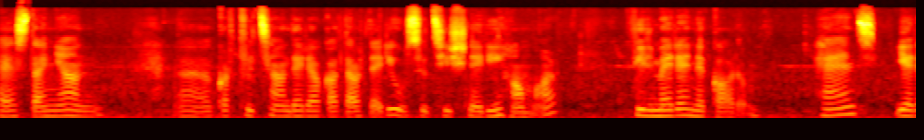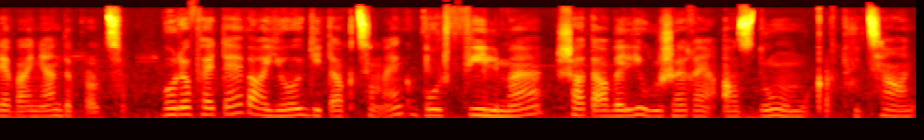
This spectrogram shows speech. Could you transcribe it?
հայաստանյան կրթության դերակատարների ուսուցիչների համար ֆիլմեր է նկարում հենց Երևանյան դպրոցում որովհետև այո գիտակցում ենք, որ ֆիլմը շատ ավելի ուժեղ է ազդում կրթության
